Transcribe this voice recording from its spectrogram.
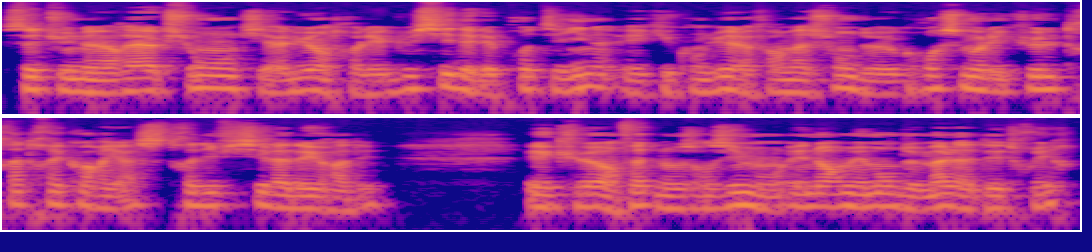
c'est une réaction qui a lieu entre les glucides et les protéines et qui conduit à la formation de grosses molécules très très coriaces, très difficiles à dégrader, et que en fait nos enzymes ont énormément de mal à détruire.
